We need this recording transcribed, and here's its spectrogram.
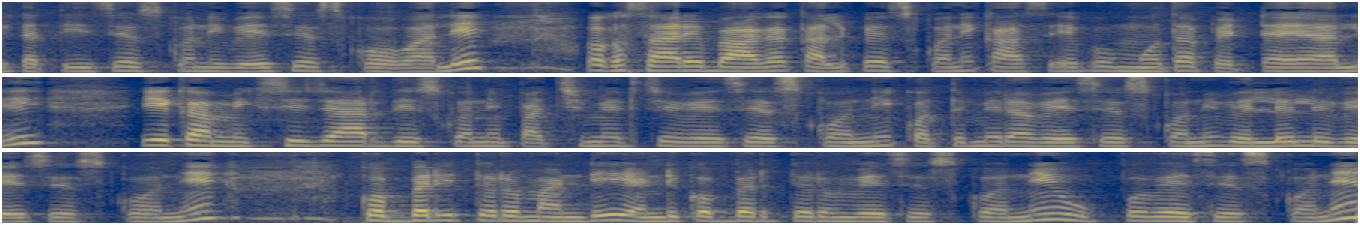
ఇక తీసేసుకొని వేసేసుకోవాలి. ఒకసారి బాగా కలిపేసుకొని కాసేపు మూత పెట్టేయాలి. ఇక మిక్సీ జార్ తీసుకొని పచ్చిమిర్చి వేసేసుకొని కొత్తిమీర వేసేసుకొని వెల్లుల్లి వేసేసుకొని కొబ్బరి తురం అండి ఎండి కొబ్బరి తురం వేసేసుకొని ఉప్పు వేసేసుకొని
